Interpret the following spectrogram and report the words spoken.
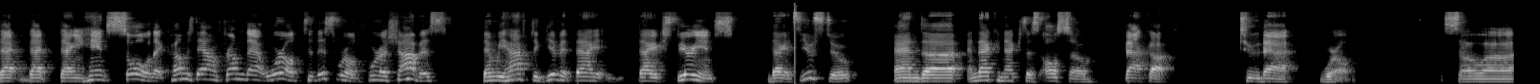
that that that enhanced soul that comes down from that world to this world for a Shabbos, then we have to give it that that experience that it's used to, and uh, and that connects us also back up to that world. So uh,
